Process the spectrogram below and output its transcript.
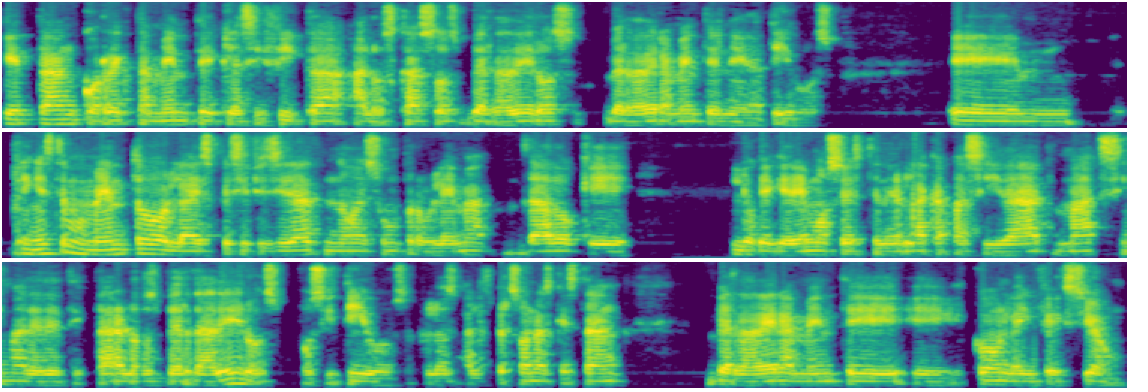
qué tan correctamente clasifica a los casos verdaderos, verdaderamente negativos. Em, en este momento la especificidad no es un problema, dado que lo que queremos es tener la capacidad máxima de detectar a los verdaderos positivos, a, las personas que están verdaderamente eh, con la infección.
